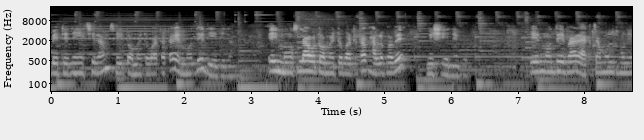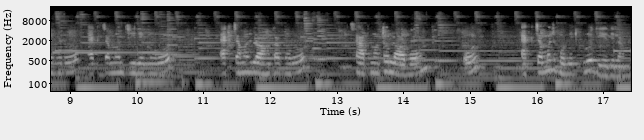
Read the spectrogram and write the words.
বেটে নিয়েছিলাম। সেই টমেটো বাটাটা এর মধ্যে দিয়ে দিলাম। এই মশলা ও টমেটো বাটাটা ভালোভাবে মিশিয়ে নেব। এর মধ্যে এবার এক চামচ ধনে গুঁড়ো, এক চামচ জিরে গুঁড়ো, এক চামচ লঙ্কা গুঁড়ো, স্বাদ মতো লবণ ও এক চামচ হলুদ গুঁড়ো দিয়ে দিলাম।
